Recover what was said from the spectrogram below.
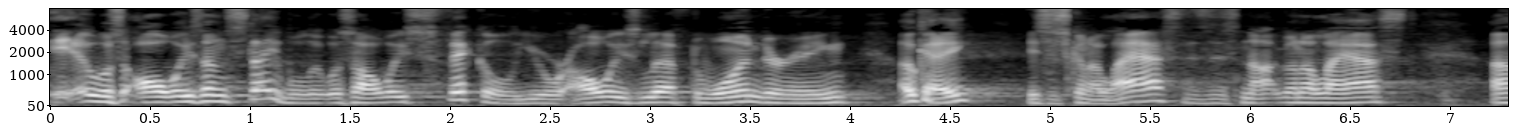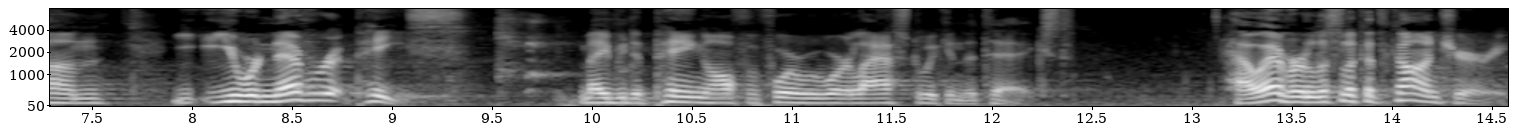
It was always unstable. It was always fickle. You were always left wondering, okay, is this going to last? Is this not going to last? Um, you were never at peace, maybe to ping off of where we were last week in the text. However, let's look at the contrary.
